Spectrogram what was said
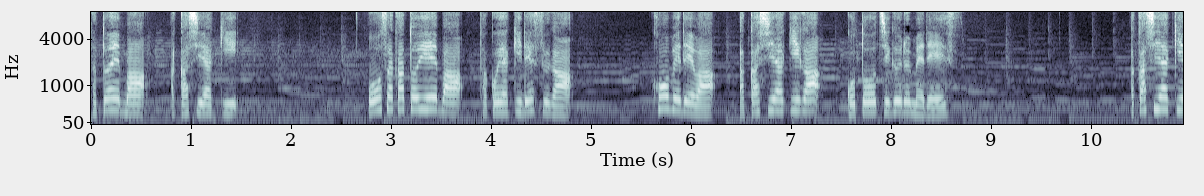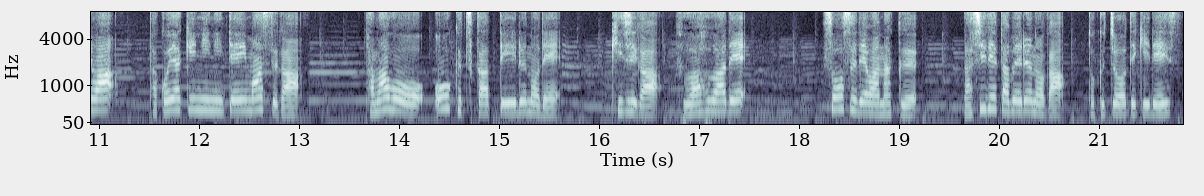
例えば、明石焼き。大阪といえばたこ焼きですが、神戸では明石焼きがご当地グルメです。明石焼きはたこ焼きに似ていますが、卵を多く使っているので、生地がふわふわで、ソースではなく、だしで食べるのが特徴的です。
